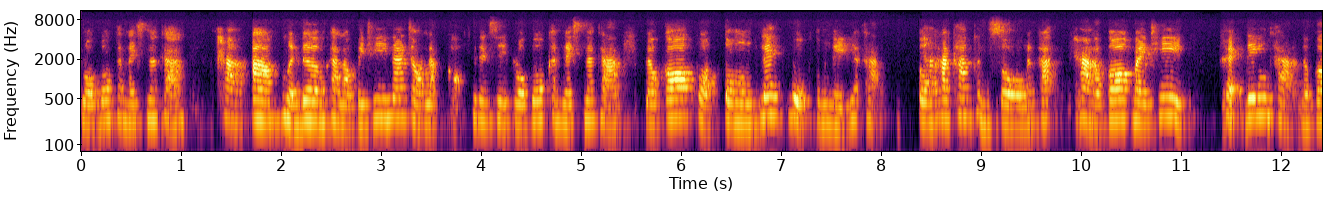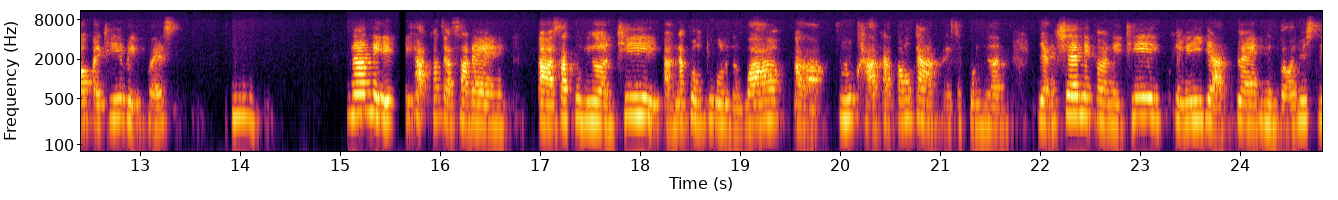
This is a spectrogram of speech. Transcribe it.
Global Connect นะคะค่ะอ่าเหมือนเดิมค่ะ เราไปที่หน้าจอหลักของ Fidelity Global Connect นะคะ แล้วก็กดตรงเลขบวกตรงนี้นะคะตรงข้างๆ console นะคะ ค่ะ แล้วก็ไปที่ trading ค่ะ แล้วก็ไปที่ request หน้านี้ค่ะก็จะแสดงสกุลเงินที่นักลงทุนหรือว่าลูกค้าค่ะต้องการในสกุลเงิน อย่างเช่นในกรณีที่เคลลี่อยากแปลง 100 USD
